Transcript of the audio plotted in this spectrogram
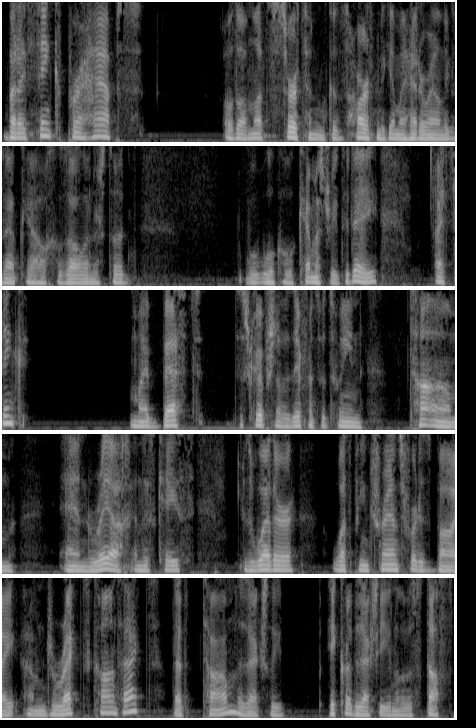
but I think perhaps, although I'm not certain because it's hard for me to get my head around exactly how Chazal understood what we'll call chemistry today, I think my best description of the difference between ta'am and reach in this case is whether what's being transferred is by um, direct contact. That's tam. There's actually ikr. There's actually you know there was stuff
